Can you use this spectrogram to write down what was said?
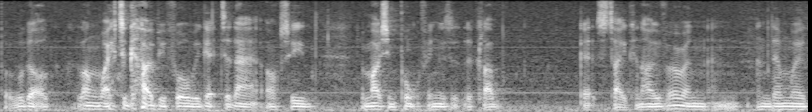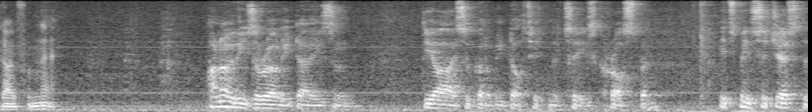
but we've got a long way to go before we get to that. Obviously, the most important thing is that the club gets taken over, and, and, and then we'll go from there. I know these are early days, and the I's have got to be dotted and the T's crossed, but it's been suggested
